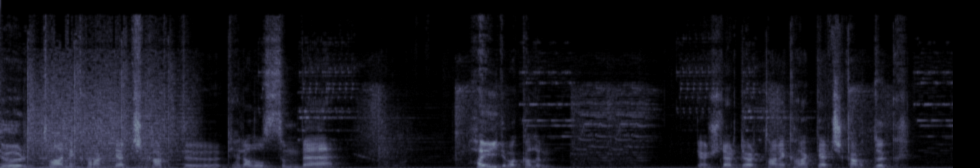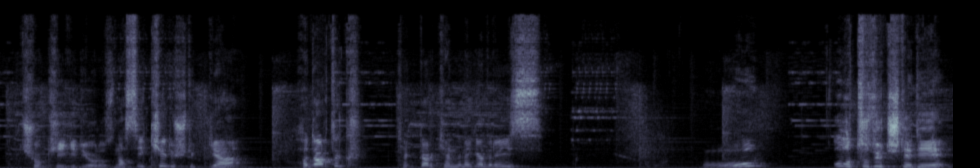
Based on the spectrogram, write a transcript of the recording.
4 tane karakter çıkarttık. Helal olsun be. Haydi bakalım. Gençler 4 tane karakter çıkarttık. Çok iyi gidiyoruz. Nasıl ikiye düştük ya? Hadi artık. Tekrar kendine gel reis. Oo. 33 dedi.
